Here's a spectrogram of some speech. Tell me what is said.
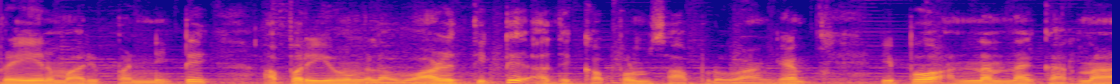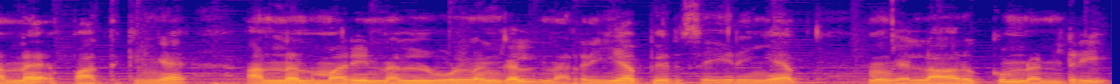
ப்ரேயர் மாதிரி பண்ணிவிட்டு அப்புறம் இவங்களை வாழ்த்திட்டு அதுக்கப்புறம் சாப்பிடுவாங்க. இப்போது அண்ணன் தான் கருணா அண்ணன் பார்த்துக்குங்க. அண்ணன் மாதிரி நல் உள்ளங்கள் நிறையா பேர் செய்கிறீங்க உங்கள் எல்லாருக்கும் நன்றி.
